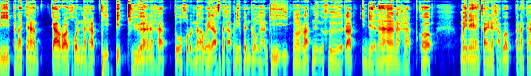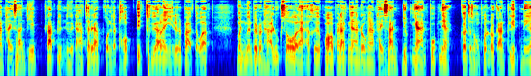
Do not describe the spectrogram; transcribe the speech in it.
มีพนักงาน 900 คนนะครับที่ติดเชื้อนะครับตัวโคโรนาไวรัสนะครับ อันนี้เป็นโรงงานที่อีกมลรัฐหนึ่งก็คือรัฐอินเดียนานะครับ ก็ ไม่แน่ใจนะครับว่าพนักงาน Tyson ที่รัฐอื่นๆนะครับจะได้รับผลกระทบติดเชื้ออะไรอย่างงี้ด้วยหรือเปล่า แต่ว่ามันเหมือนเป็นปัญหาลูกโซ่แล้วก็คือพอพนักงานโรงงาน Tyson หยุดงานปุ๊บเนี่ยก็จะส่งผลต่อการผลิตเนื้อ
